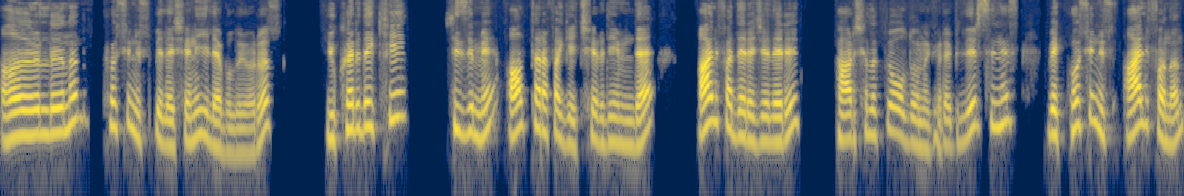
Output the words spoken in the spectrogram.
ağırlığının kosinüs bileşeni ile buluyoruz. Yukarıdaki çizimi alt tarafa geçirdiğimde alfa dereceleri karşılıklı olduğunu görebilirsiniz ve kosinüs alfanın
